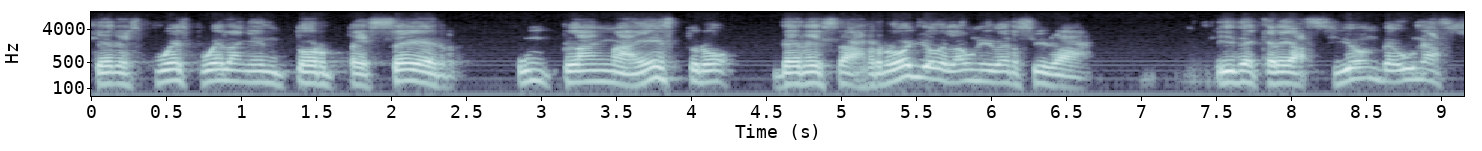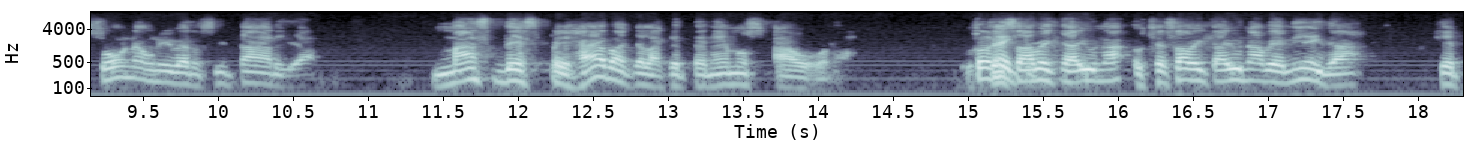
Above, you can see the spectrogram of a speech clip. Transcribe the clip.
que después puedan entorpecer un plan maestro de desarrollo de la universidad y de creación de una zona universitaria más despejada que la que tenemos ahora. Usted sabe que hay una, usted sabe que hay una avenida que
